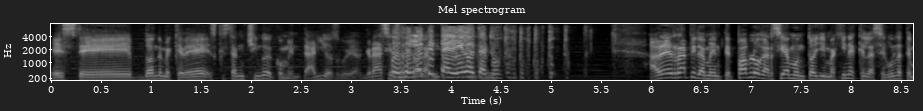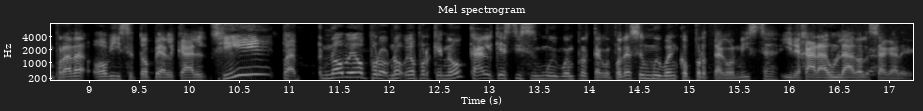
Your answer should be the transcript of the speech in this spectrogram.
Este, ¿dónde me quedé? Es que están un chingo de comentarios, güey. Gracias. Pues es lo que te digo. A ver, rápidamente, Pablo García Montoya, imagina que la segunda temporada Obi se tope al Cal. Sí, no veo, por, no veo por qué no. Cal que este es muy buen protagonista, podría ser un muy buen coprotagonista y dejar a un lado la saga de...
